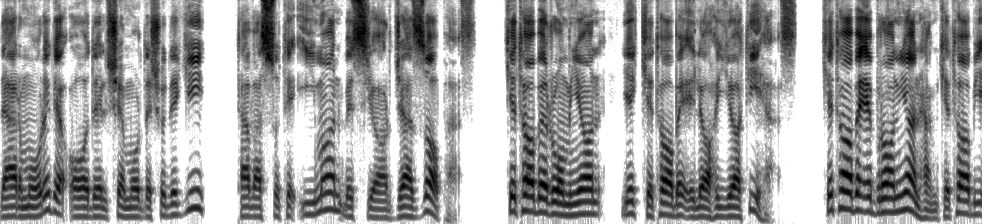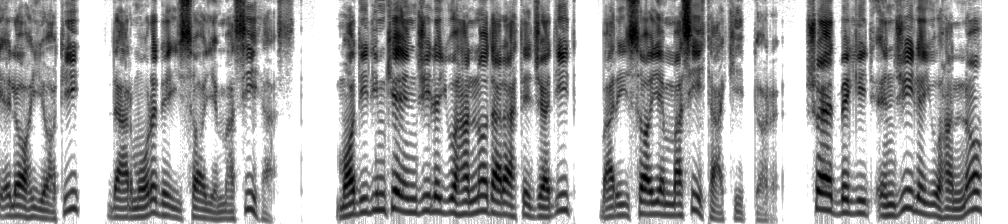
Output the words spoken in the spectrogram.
در مورد عادل شمرده شدگی توسط ایمان بسیار جذاب است کتاب رومیان یک کتاب الهیاتی هست. کتاب ابرانیان هم کتابی الهیاتی در مورد عیسی مسیح است. ما دیدیم که انجیل یوحنا در عهد جدید بر عیسی مسیح تاکید داره. شاید بگید انجیل یوحنا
